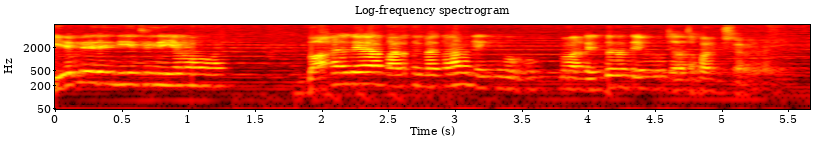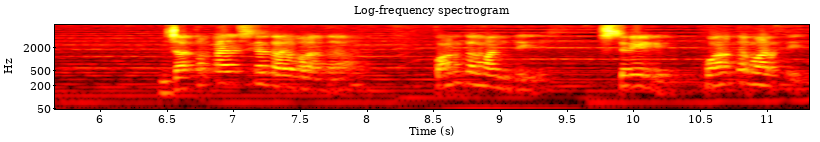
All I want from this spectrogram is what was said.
ఏమి నీతి నియమం భార్య భర్తలుగా నేను మా నిద్ర దేవుడు జతపరిచాడు. జతపరిచిన తర్వాత కొంతమంది స్త్రీలు కొంతమంది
